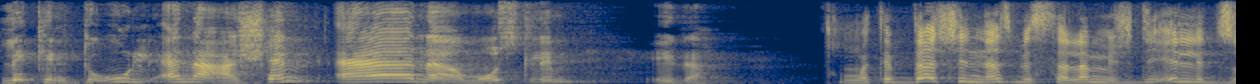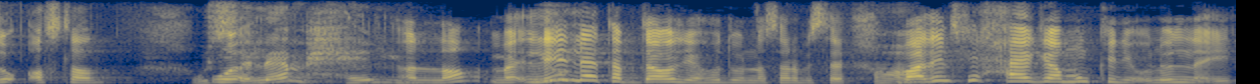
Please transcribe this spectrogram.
لكن تقول أنا عشان أنا مسلم إيه ده؟ وما تبدأش الناس بالسلام مش دي قلة ذوق أصلا؟ والسلام حلو. الله. ما ليه لا تبدأوا اليهود والنصارى بالسلام؟ آه. وبعدين في حاجة ممكن يقولوا لنا إيه؟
